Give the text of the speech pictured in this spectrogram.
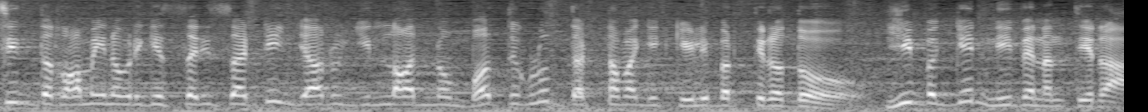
ಸಿದ್ದರಾಮಯ್ಯನವರಿಗೆ ಸರಿಸಾಟಿ ಯಾರು ಇಲ್ಲ ಅನ್ನೋ ಮಾತುಗಳು ದಟ್ಟವಾಗಿ ಕೇಳಿ ಬರ್ತಿರೋದು. ಈ ಬಗ್ಗೆ ನೀವೇನಂತೀರಾ?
